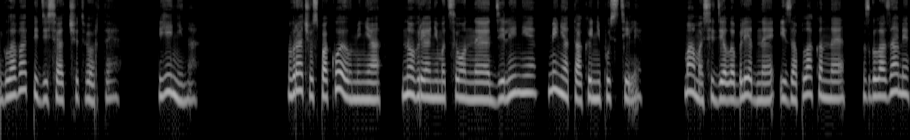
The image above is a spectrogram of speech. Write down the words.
Глава 54. Енина. Врач успокоил меня, но в реанимационное отделение меня так и не пустили. Мама сидела бледная и заплаканная, с глазами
